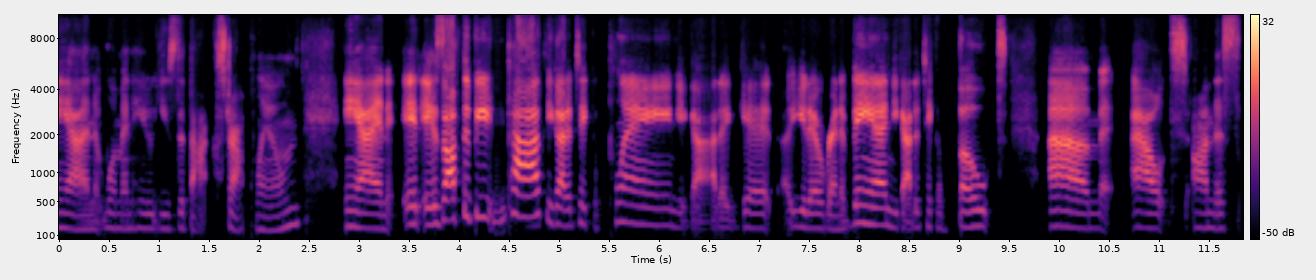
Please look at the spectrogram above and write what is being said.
and women who use the backstrap loom. And it is off the beaten path. You got to take a plane, you got to get, you know, rent a van, you got to take a boat um, out on this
